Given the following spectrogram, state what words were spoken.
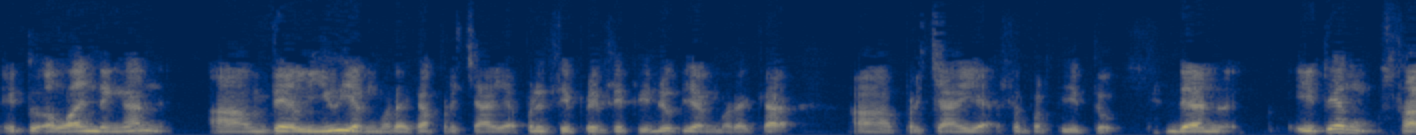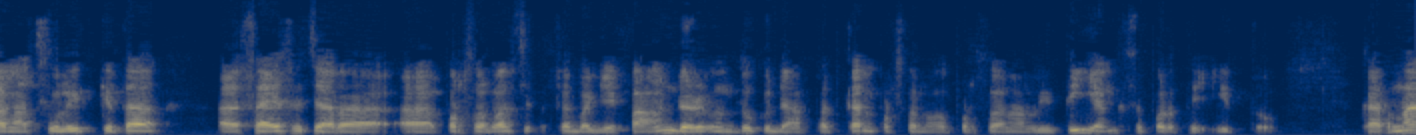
itu align dengan uh, value yang mereka percaya, prinsip-prinsip hidup yang mereka uh, percaya seperti itu. Dan itu yang sangat sulit kita uh, saya secara uh, personal sebagai founder untuk mendapatkan personal personality yang seperti itu. Karena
